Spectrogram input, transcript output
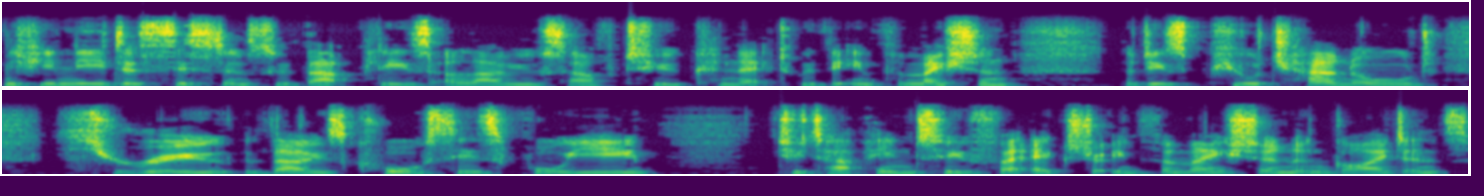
If you need assistance with that, please allow yourself to connect with the information that is pure channeled through those courses for you to tap into for extra information and guidance.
